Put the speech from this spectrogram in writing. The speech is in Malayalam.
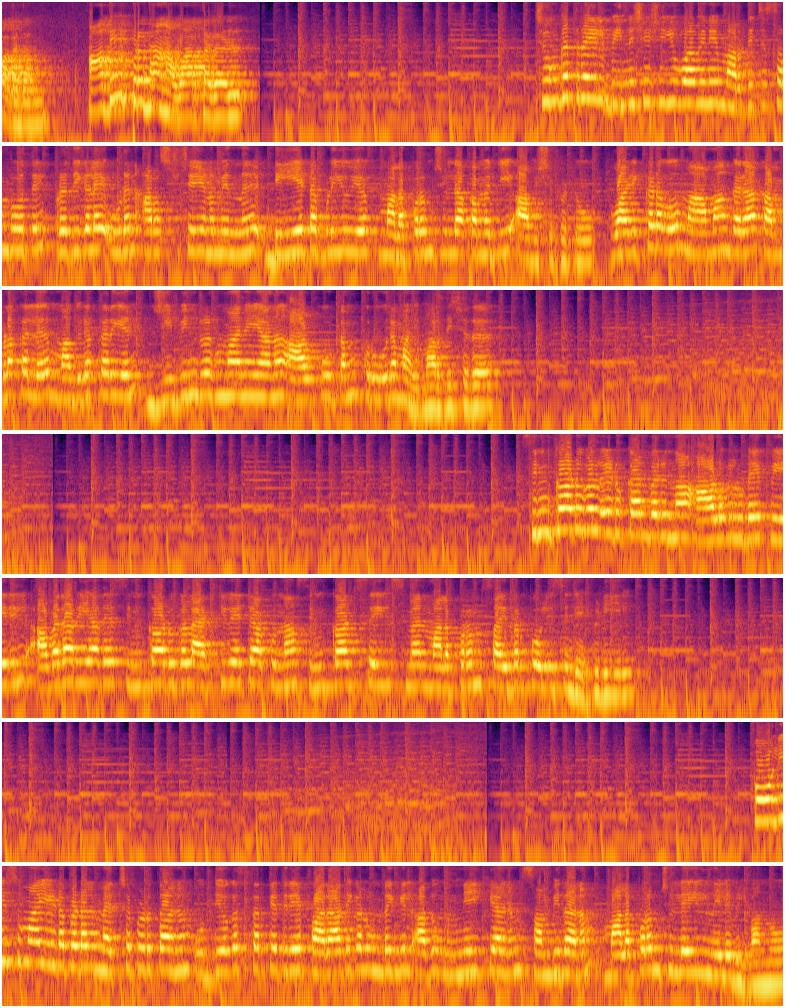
സ്വാഗതം. ആദ്യം പ്രധാന വാർത്തകൾ. ചുങ്കത്രയിൽ ഭിന്നശേഷി യുവാവിനെ മർദ്ദിച്ച സംഭവത്തിൽ പ്രതികളെ ഉടൻ അറസ്റ്റ് ചെയ്യണമെന്ന് D A W F Malappuram ജില്ലാ കമ്മിറ്റി ആവശ്യപ്പെട്ടു. വഴിക്കടവ് മാമാങ്കര കമ്പളക്കല്ല് മധുരക്കറിയൻ ജിബിൻ റഹ്മാനെയാണ് ആൾക്കൂട്ടം ക്രൂരമായി മർദ്ദിച്ചത്. സിം കാർഡുകൾ എടുക്കാൻ വരുന്ന ആളുകളുടെ പേരിൽ അവരറിയാതെ സിം കാർഡുകൾ ആക്ടിവേറ്റ് ആക്കുന്ന SIM card salesman Malappuram cyber പോലീസിന്റെ പിടിയിൽ. പോലീസുമായി ഇടപെടൽ മെച്ചപ്പെടുത്താനും ഉദ്യോഗസ്ഥർക്കെതിരെ പരാതികൾ ഉണ്ടെങ്കിൽ അത് ഉന്നയിക്കാനും സംവിധാനം മലപ്പുറം ജില്ലയിൽ നിലവിൽ വന്നു.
